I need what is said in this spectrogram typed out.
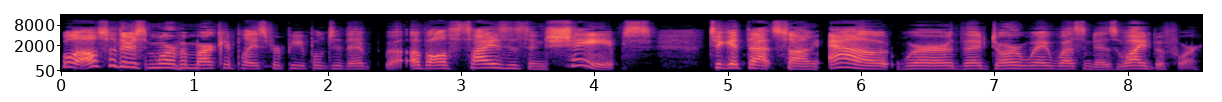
Well, also there's more of a marketplace for people to the of all sizes and shapes to get that song out where the doorway wasn't as wide before.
